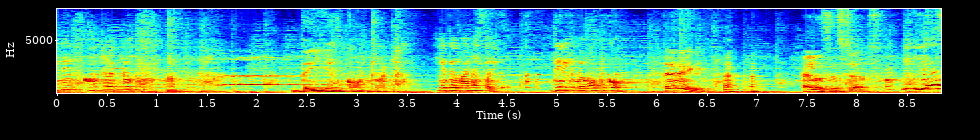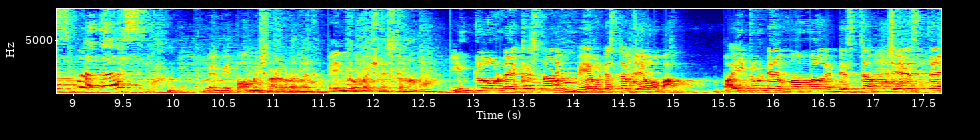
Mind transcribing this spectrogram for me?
ఇదేం కాంట్రాక్ట్? దెయ్యం కాంట్రాక్ట్. ఏదేమైనా సరే దీనికి మేము ఒప్పుకోం. Hey hello sisters yes brothers మేము మీ పర్మిషన్ అడగడం లేదు. ఇన్ఫర్మేషన్ ఇస్తున్నాం. ఇంట్లో ఉండే కృష్ణని మేము డిస్టర్బ్ చేయమబ్బా బయట ఉండే మమ్మల్ని డిస్టర్బ్ చేస్తే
